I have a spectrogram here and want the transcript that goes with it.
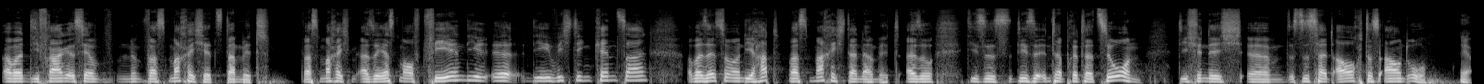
aber die Frage ist ja, ne, was mache ich jetzt damit? Was mache ich? Also erstmal oft fehlen die, äh, die wichtigen Kennzahlen, aber selbst wenn man die hat, was mache ich dann damit? Also dieses, diese Interpretation, die finde ich, ähm, das ist halt auch das A und O. Ja,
